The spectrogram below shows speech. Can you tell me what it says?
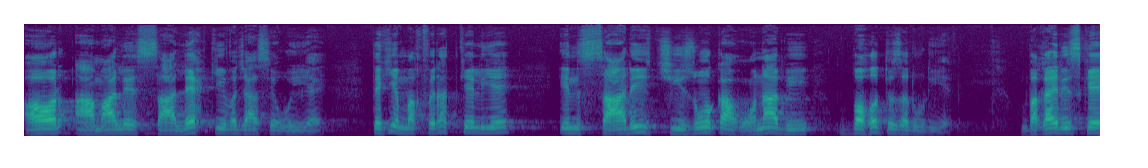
और आमाल सालेह की वजह से हुई है? देखिए, मगफ़रत के लिए इन सारी चीज़ों का होना भी बहुत ज़रूरी है। बग़ैर इसके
